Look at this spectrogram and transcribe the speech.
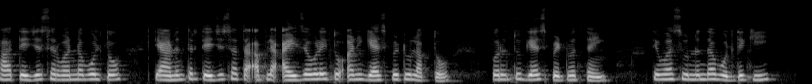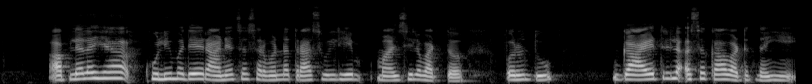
हा तेजस सर्वांना बोलतो. त्यानंतर तेजस आता आपल्या आईजवळ येतो आणि गॅस पेटू लागतो. परंतु गॅस पेटवत नाही. तेव्हा सुनंदा बोलते की आपल्याला ह्या खोलीमध्ये राहण्याचा सर्वांना त्रास होईल हे मानसीला वाटतं. परंतु गायत्रीला असं का वाटत नाही आहे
